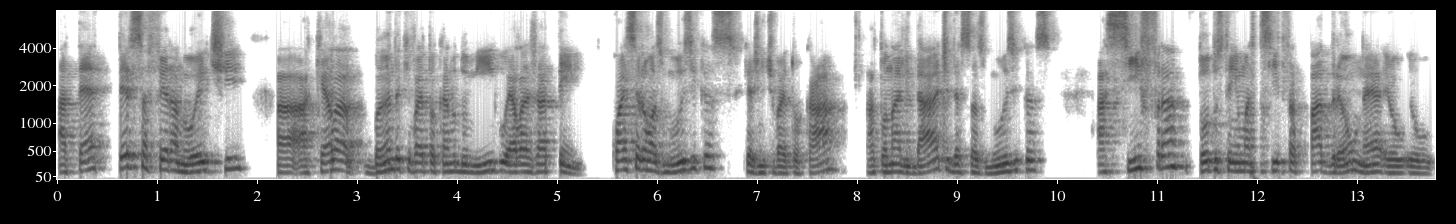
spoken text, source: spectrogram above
até terça-feira à noite, uh, aquela banda que vai tocar no domingo, ela já tem quais serão as músicas que a gente vai tocar, a tonalidade dessas músicas, a cifra, todos têm uma cifra padrão, né? Eu, eu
